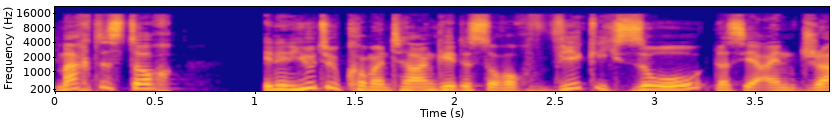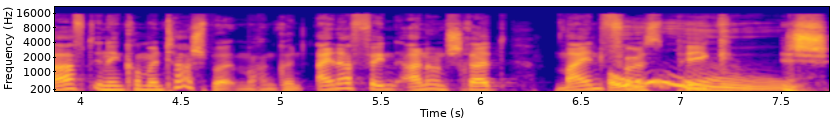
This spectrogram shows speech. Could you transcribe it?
Macht es doch. In den YouTube-Kommentaren geht es doch auch wirklich so, dass ihr einen Draft in den Kommentarspalten machen könnt. Einer fängt an und schreibt, mein First Oh. Pick ist.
